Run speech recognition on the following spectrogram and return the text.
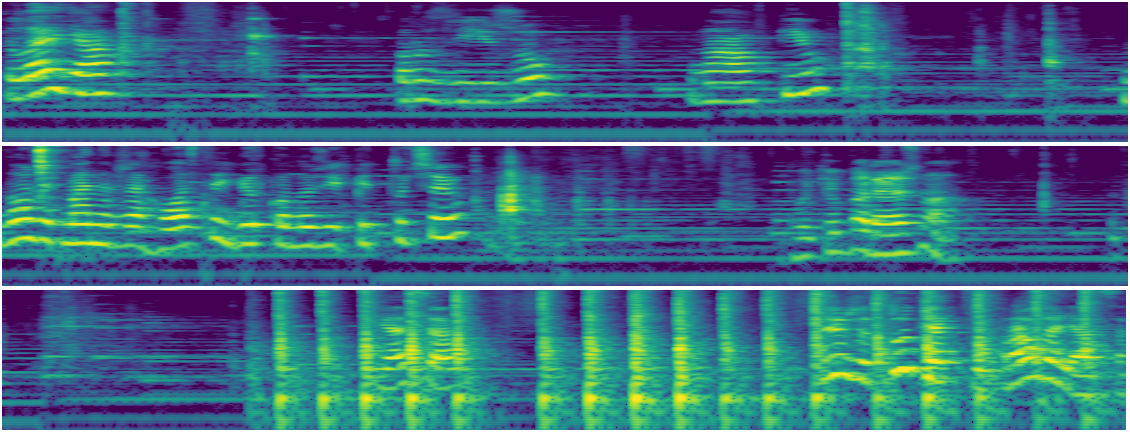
Філе я розріжу навпів. Ножик в мене вже гострий, Юрко ножі підточив. Будь обережна. Яся. Ти вже тут, як тут, правда, Яся?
